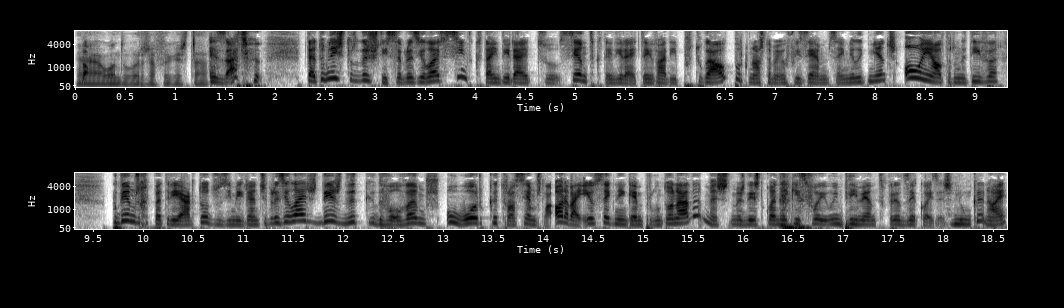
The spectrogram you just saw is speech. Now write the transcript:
Bom, Ah, onde o ouro já foi gastado. Exato. Portanto, o Ministro da Justiça brasileiro sente que tem direito, sente que tem direito a invadir Portugal, porque nós também o fizemos em 1500, ou em alternativa, podemos repatriar todos os imigrantes brasileiros desde que devolvamos o ouro que trouxemos lá. Ora bem, eu sei que ninguém me perguntou nada, mas, mas desde quando é que isso foi o impedimento para eu dizer coisas? Nunca, não é?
